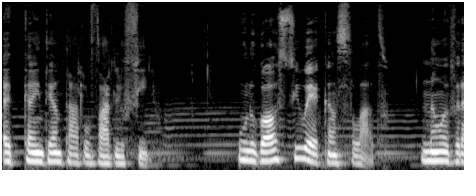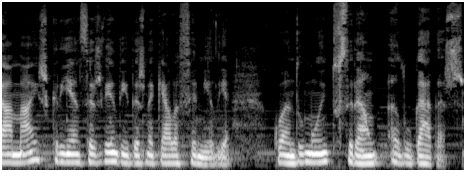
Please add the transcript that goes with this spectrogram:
a quem tentar levar-lhe o filho. O negócio é cancelado. Não haverá mais crianças vendidas naquela família, quando muito serão alugadas.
